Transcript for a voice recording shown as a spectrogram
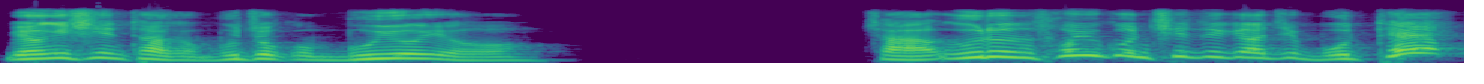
명의신탁은 무조건 무효요. 자, 을은 소유권 취득하지 못해?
